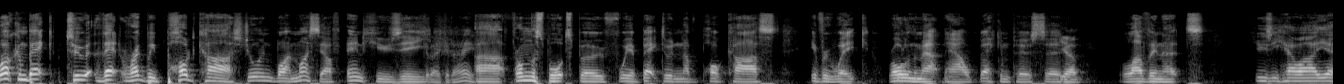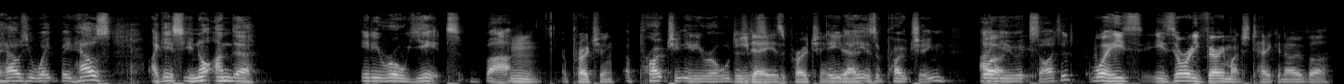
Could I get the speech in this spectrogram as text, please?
Welcome back to that rugby podcast, joined by myself and Husey. G'day, g'day. Uh, from the sports booth, we are back doing another podcast every week, rolling them out now, back in person. Yep. Loving it. Husey, how are you? How's your week been? How's, I guess you're not under Eddie Rule yet, but Mm, approaching. approaching Eddie Rule. E Day is approaching. E yeah. Day is approaching. Are Well- you excited? Well, he's he's already very much taken over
